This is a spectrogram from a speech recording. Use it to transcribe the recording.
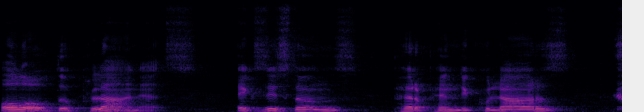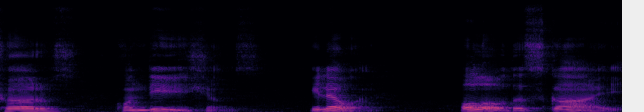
All of the planets, existence, perpendiculars, curves, conditions. 11. All of the sky,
